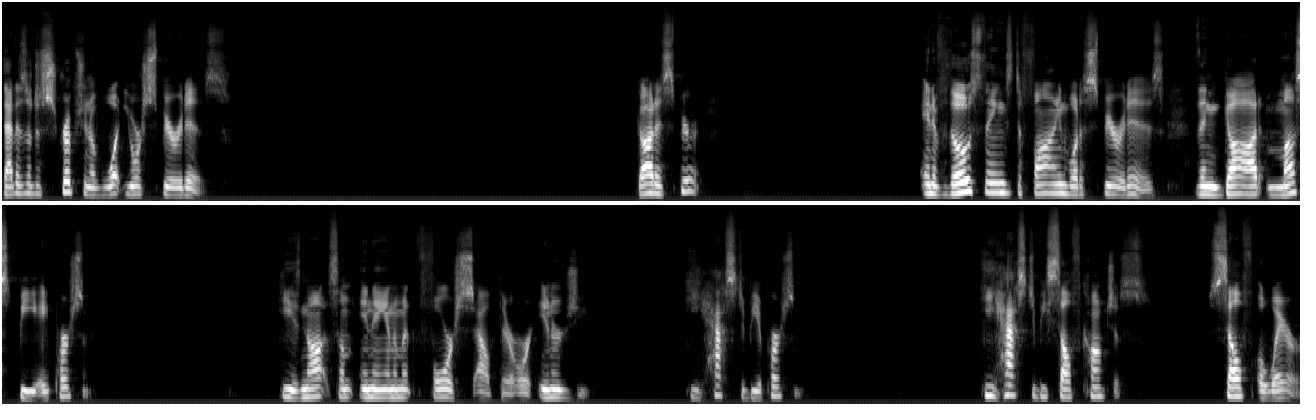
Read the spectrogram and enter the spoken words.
that is a description of what your spirit is. God is spirit. And if those things define what a spirit is, then God must be a person. He is not some inanimate force out there or energy. He has to be a person. He has to be self conscious, self aware.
